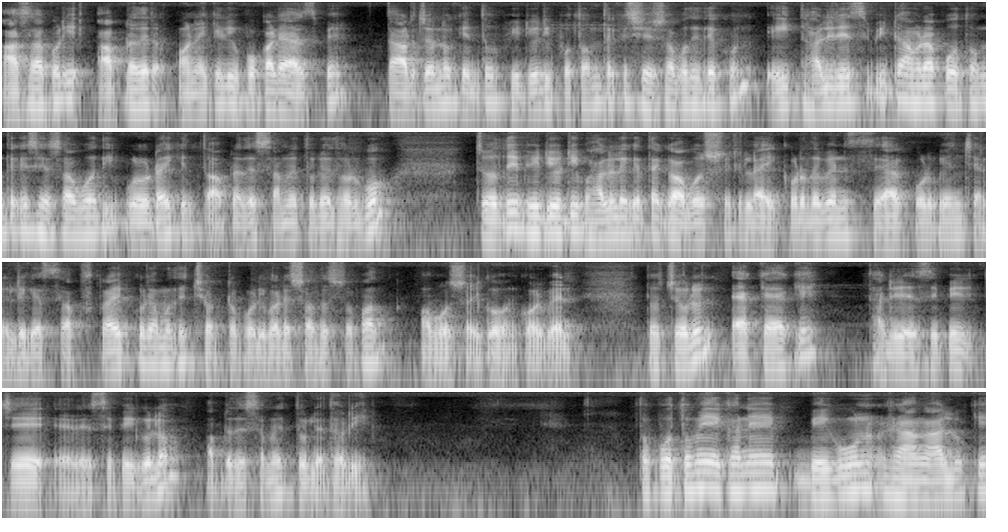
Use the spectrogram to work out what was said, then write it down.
আশা করি আপনাদের অনেকেরই উপকারে আসবে। তার জন্য কিন্তু ভিডিওটি প্রথম থেকে শেষ অবধি দেখুন। এই থালি রেসিপিটা আমরা প্রথম থেকে শেষ অবধি পুরোটাই কিন্তু আপনাদের সামনে তুলে ধরবো। যদি ভিডিওটি ভালো লেগে থাকে, অবশ্যই লাইক করে দেবেন শেয়ার করবেন, চ্যানেলটিকে সাবস্ক্রাইব করে আমাদের ছোট্ট পরিবারের সদস্যপদ অবশ্যই গ্রহণ করবেন। তো চলুন একে একে থালি রেসিপির যে রেসিপিগুলো আপনাদের সামনে তুলে ধরি। তো প্রথমে এখানে বেগুন রাঙা আলুকে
